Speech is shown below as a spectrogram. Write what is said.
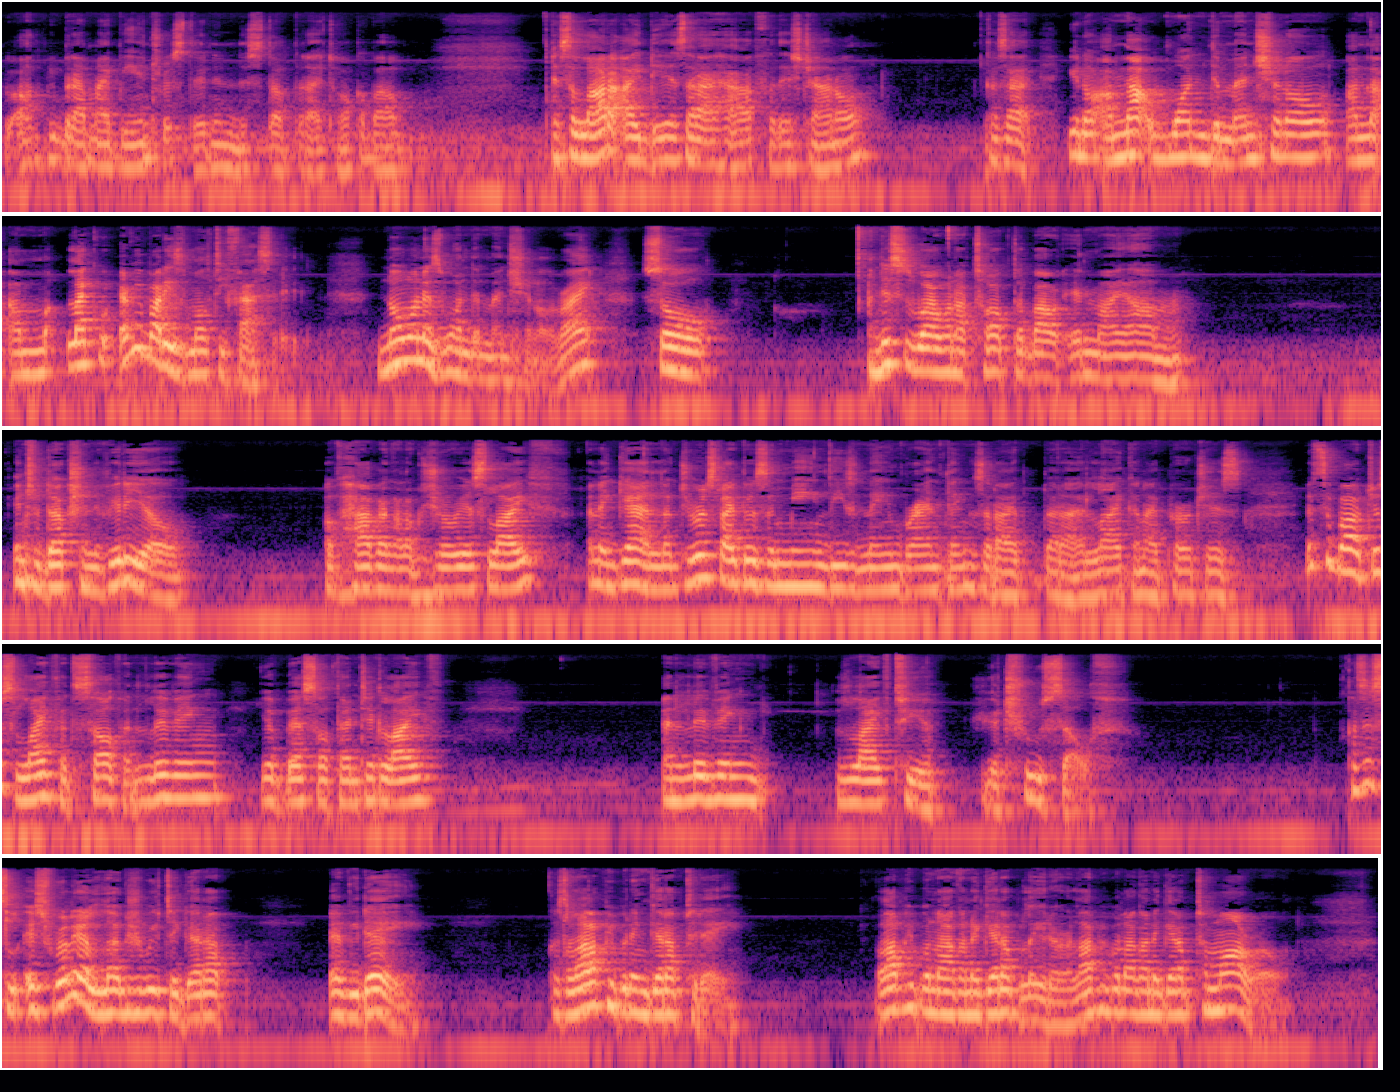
with other people that might be interested in the stuff that I talk about. It's a lot of ideas that I have for this channel because I, you know, I'm not one dimensional. I'm not, I'm like everybody's multifaceted. No one is one dimensional, right? So this is why when I talked about in my um introduction video of having a luxurious life. And again, luxurious life doesn't mean these name brand things that I that I like and I purchase. It's about just life itself and living your best authentic life and living life to your, your true self because it's, it's really a luxury to get up every day. Because a lot of people didn't get up today. A lot of people are not going to get up later. A lot of people are not going to get up tomorrow.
